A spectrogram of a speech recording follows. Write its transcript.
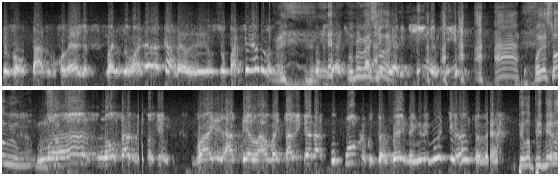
ter voltado no colégio, mas olha, cara, eu sou parceiro. Vamos dizer aqui, Ô, professor. aqui aqui. olha só. Mas não sabemos se vai, até lá vai estar liberado para o público também, né? Não adianta, né? Pela primeira,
